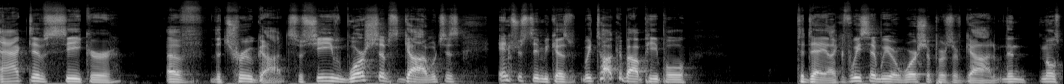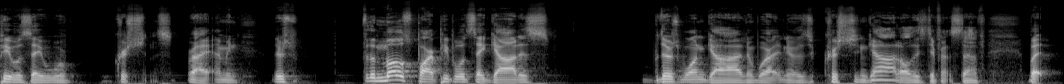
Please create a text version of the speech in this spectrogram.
active seeker of the true God. So she worships God, which is interesting because we talk about people today. Like if we said we were worshipers of God, then most people would say we're Christians, right? I mean, there's for the most part, people would say God is there's one God and we're, you know there's a Christian God, all these different stuff. But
